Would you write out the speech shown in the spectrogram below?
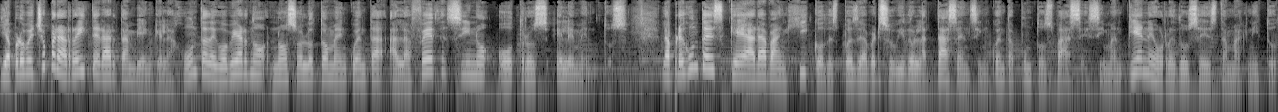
Y aprovechó para reiterar también que la Junta de Gobierno no solo toma en cuenta a la Fed, sino otros elementos. La pregunta es qué hará Banjico después de haber subido la tasa en 50 puntos base, si mantiene o reduce esta magnitud.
